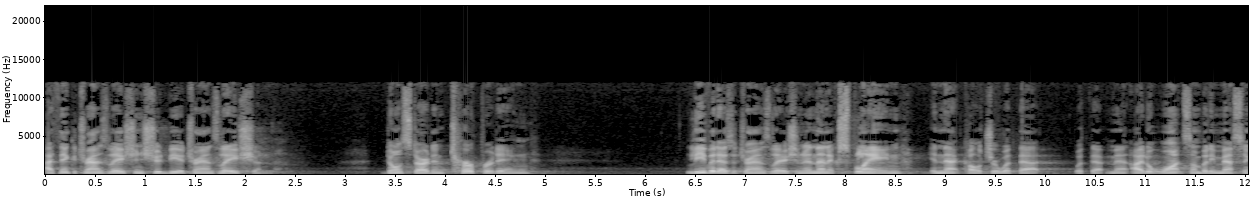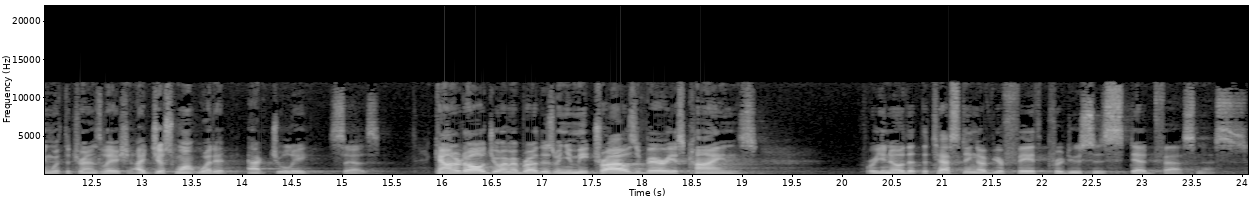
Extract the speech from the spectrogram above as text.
I think a translation should be a translation. Don't start interpreting. Leave it as a translation and then explain in that culture what that what that meant. I don't want somebody messing with the translation. I just want what it actually says. Count it all joy, my brothers, when you meet trials of various kinds, for you know that the testing of your faith produces steadfastness.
